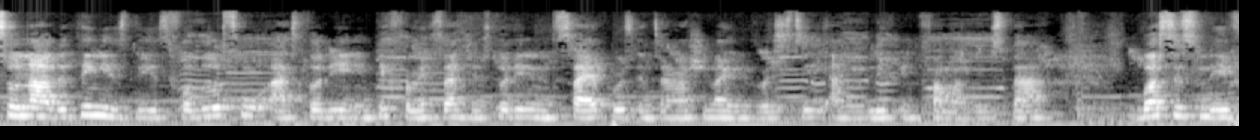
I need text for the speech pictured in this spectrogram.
so now the thing is this for those who are studying in take for instance you're studying in cyprus international university and you live in famagusta buses leave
